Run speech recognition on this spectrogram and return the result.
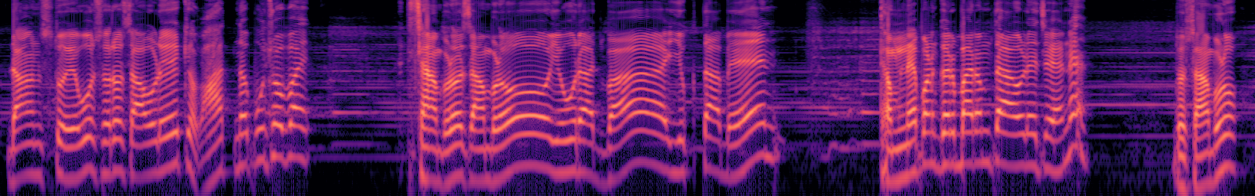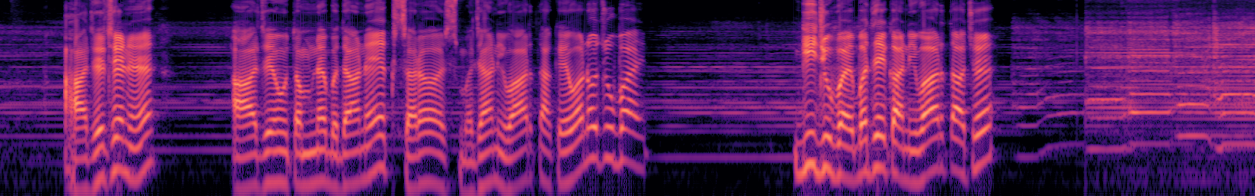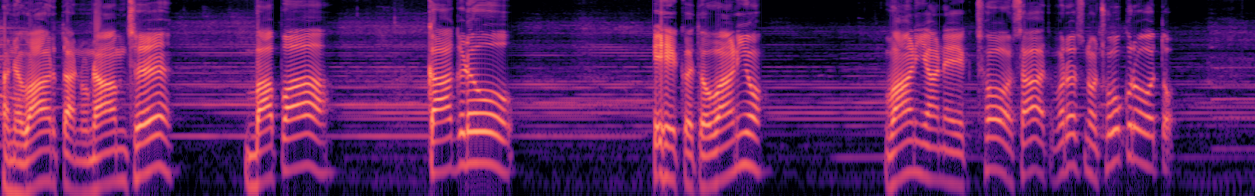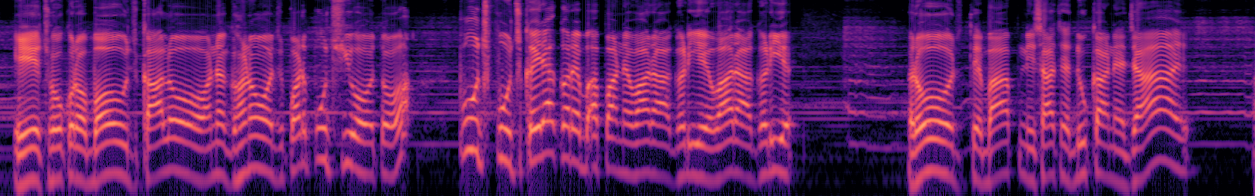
ડાન્સ તો એવો સરસ આવડે કે વાત ન પૂછો ભાઈ. સાંભળો સાંભળો, યુવરાજભાઈ, યુક્તાબેન. તમને પણ ગરબા રમતા આવડે છે ને? તો સાંભળો, આજે છે ને, આજે હું તમને બધાને એક સરસ મજાની વાર્તા કહેવાનો છું ભાઈ. ગીજુભાઈ બધેકાની વાર્તા છે. અને વાર્તાનું નામ છે, બાપા, કાગડો. એક હતો વાણિયો. વાણિયાને એક છ સાત વર્ષનો છોકરો હતો. એ છોકરો બહુ જ કાલો અને ઘણો જ પડપૂછ્યો હતો પૂછ પૂછ કર્યા કરે બાપાને વારા ઘડીએ વારા ઘડીએ. રોજ તે બાપની સાથે દુકાને જાય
